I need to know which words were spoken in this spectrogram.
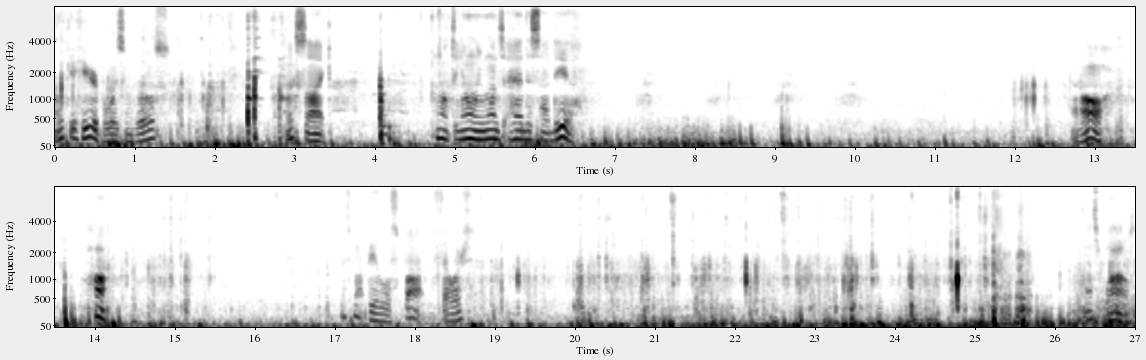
looky here, boys and girls. Looks like not the only ones that had this idea. At all. Huh. This might be a little spot, fellers. That's wild.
